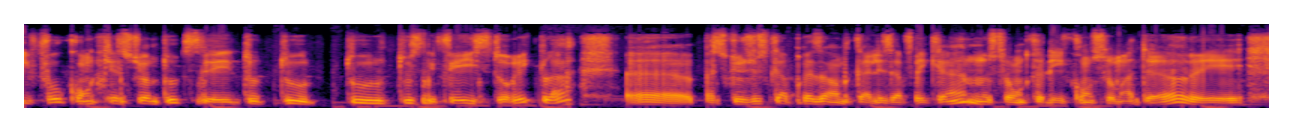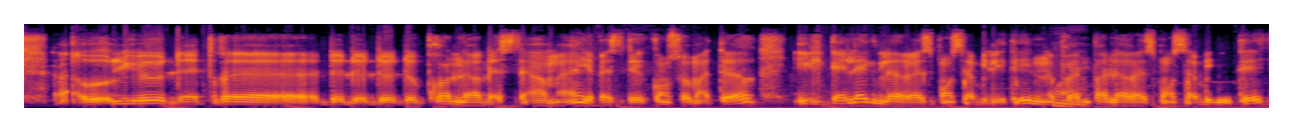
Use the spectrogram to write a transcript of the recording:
il faut qu'on questionne toutes ces, tout, tout, tout, tous ces faits historiques là, euh, parce que jusqu'à présent, cas, les Africains ne sont que des consommateurs et euh, au lieu d'être euh, de, de, de, prendre leur destin en main, ils restent des consommateurs. Ils délèguent leurs responsabilités, ils ne ouais. prennent pas leurs responsabilités.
